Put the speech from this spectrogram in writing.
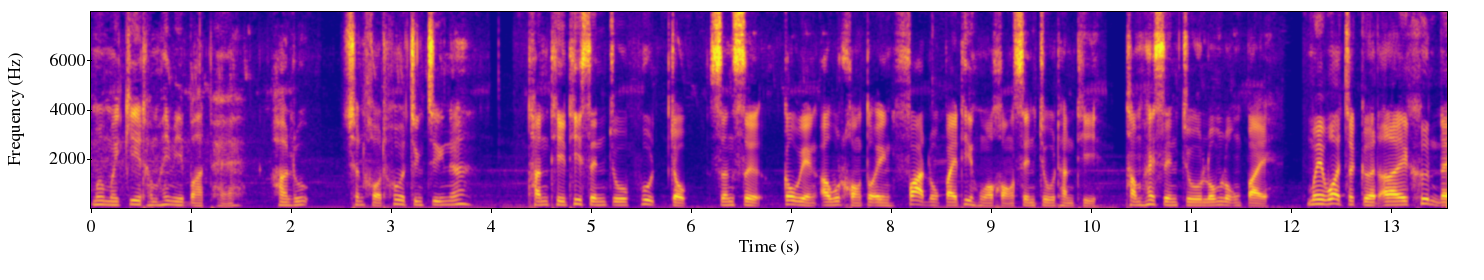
เมื่อไมกี้ทำให้มีบาดแผล ฮารุ ฉันขอโทษจริง ๆ นะ ทันทีที่เซนจูพูดจบเซนสึก็เหวี่ยงอาวุธของตัวเองฟาดลงไปที่หัวของเซนจูทันทีทำให้เซนจูล้มลงไป ไม่ว่าจะเกิดอะไรขึ้นใน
